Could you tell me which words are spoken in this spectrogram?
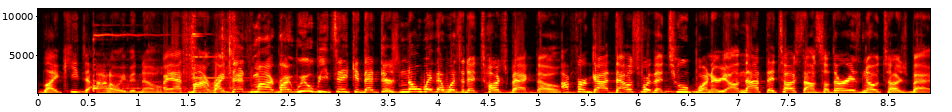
like, he, I don't even know. Hey, that's mine, right? That's mine, right? We'll be taking that. There's no way that wasn't a touchback, though. I forgot. That was for the two-pointer, y'all, not the touchdown. So there is no touchback.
